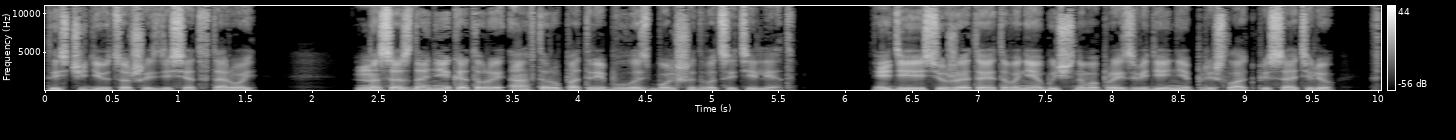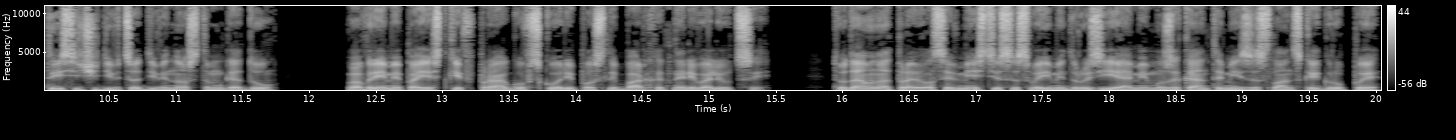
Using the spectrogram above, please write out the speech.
1962, на создание которой автору потребовалось больше 20 лет. Идея сюжета этого необычного произведения пришла к писателю в 1990 году, во время поездки в Прагу вскоре после бархатной революции. Туда он отправился вместе со своими друзьями, музыкантами из исландской группы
